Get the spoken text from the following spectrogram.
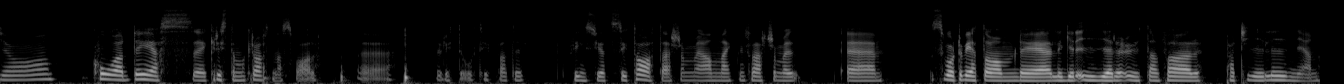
Ja, KDs, eh, Kristdemokraternas svar eh, är lite otippat. Det finns ju ett citat där som är anmärkningsvärt som är eh, svårt att veta om det ligger i eller utanför partilinjen.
